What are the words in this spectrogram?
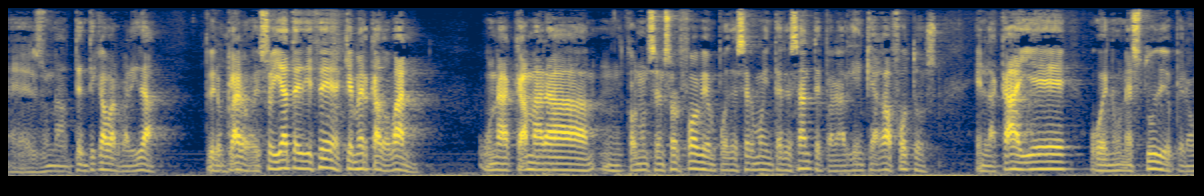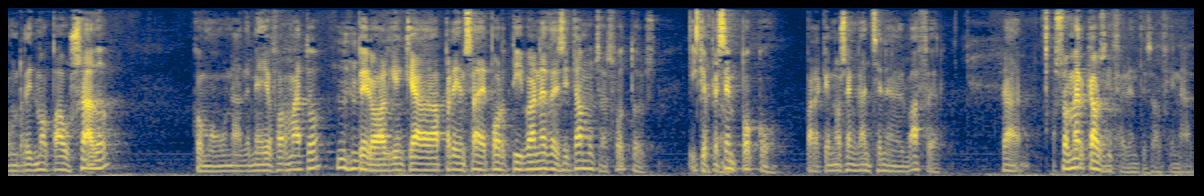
Es una auténtica barbaridad. Pero claro, eso ya te dice a qué mercado van. Una cámara mm, con un sensor Foveon puede ser muy interesante para alguien que haga fotos en la calle o en un estudio, pero a un ritmo pausado, como una de medio formato, pero alguien que haga prensa deportiva necesita muchas fotos y que pesen poco para que no se enganchen en el buffer. O sea, son mercados diferentes al final.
